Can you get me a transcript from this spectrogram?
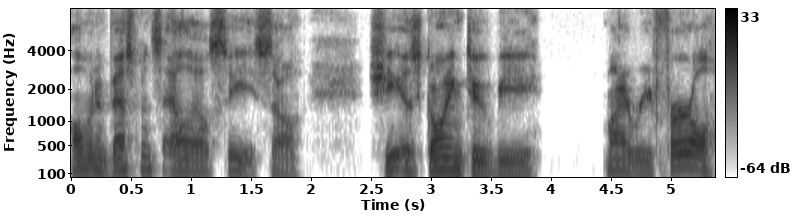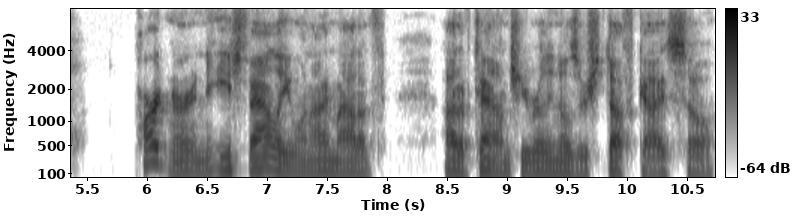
Home and Investments LLC. So she is going to be my referral partner in the East Valley when I'm out of out of town. She really knows her stuff, guys. So,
